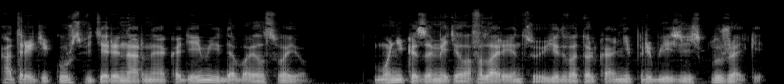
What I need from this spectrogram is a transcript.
А третий курс ветеринарной академии добавил свое. Моника заметила Флоренцию, едва только они приблизились к лужайке.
